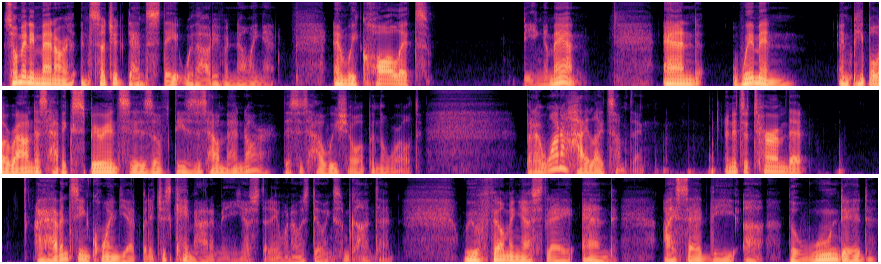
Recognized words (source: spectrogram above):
So many men are in such a dense state without even knowing it. And we call it being a man. And women and people around us have experiences of this is how men are, this is how we show up in the world. But I want to highlight something. And it's a term that I haven't seen coined yet, but it just came out of me yesterday when I was doing some content. We were filming yesterday, and I said the uh, the wounded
